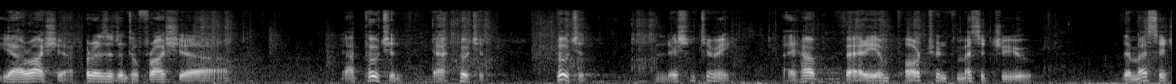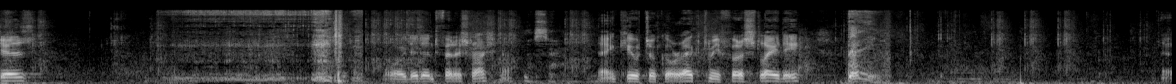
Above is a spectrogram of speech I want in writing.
Yeah, Russia. President of Russia. Yeah, Putin. Yeah, Putin. Putin, listen to me. I have very important message to you. The message is Oh, I didn't finish Russia? No, sir. Thank you to correct me, First Lady. Yeah,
